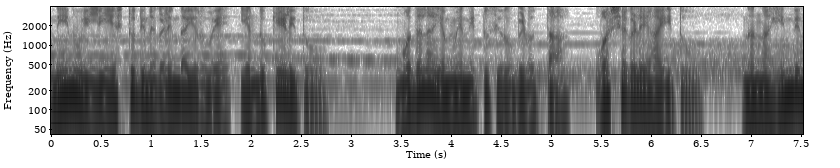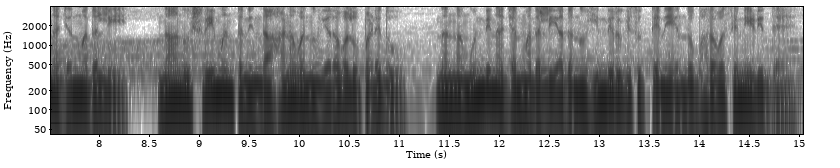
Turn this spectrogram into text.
ನೀನು ಇಲ್ಲಿ ಎಷ್ಟು ದಿನಗಳಿಂದ ಇರುವೆ ಎಂದು ಕೇಳಿತು. ಮೊದಲ ಎಮ್ಮೆ ನಿಟ್ಟುಸಿರು ಬಿಡುತ್ತಾ ವರ್ಷಗಳೇ ಆಯಿತು. ನನ್ನ ಹಿಂದಿನ ಜನ್ಮದಲ್ಲಿ ನಾನು ಶ್ರೀಮಂತನಿಂದ ಹಣವನ್ನು ಎರವಲು ಪಡೆದು ನನ್ನ ಮುಂದಿನ ಜನ್ಮದಲ್ಲಿ ಅದನ್ನು ಹಿಂದಿರುಗಿಸುತ್ತೇನೆ ಎಂದು ಭರವಸೆ ನೀಡಿದ್ದೆ.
